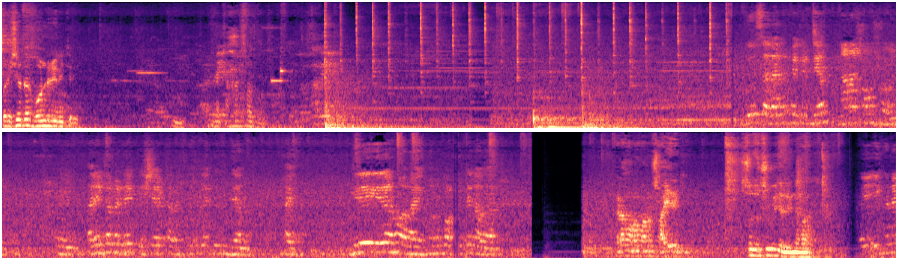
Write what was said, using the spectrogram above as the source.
পরিষদের বন্ডুরির ভিতরে। হাসপাতাল। প্যাকেট দেন নানা সমস্যা হবে আর এই ট্যাবলেট এসে ট্যাবলেট দিলে কিন্তু দেন খাই ধীরে ধীরে হয় কোনো বক্তব্য না দেন। এটা আমার মানুষ আই রেখি সুযোগ সুবিধা দিন না এখানে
